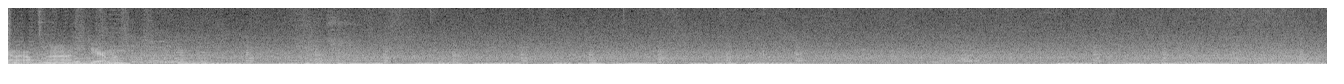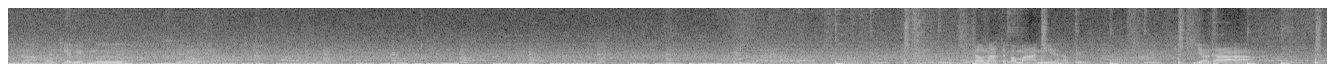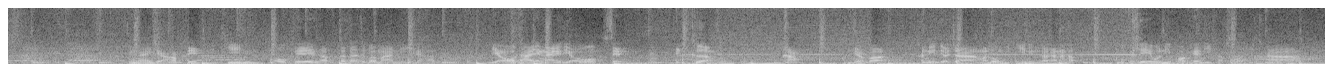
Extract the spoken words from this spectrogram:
ยร์นะครับ อ่าดูเกียร์มั้งก็หัวเกียร์เบรกมือ โอเค ก็น่าจะประมาณนี้นะครับ เดี๋ยวถ้า ยังไงเดี๋ยวอัปเดตอีกทีนึงโอเคครับก็น่าจะประมาณนี้นะครับ เดี๋ยวถ้ายังไงเดี๋ยวเสร็จติดเครื่องขับ เดี๋ยวก็คันนี้เดี๋ยวจะมาลงอีกทีนึงแล้วกันนะครับ โอเค วันนี้พอแค่นี้ครับ สวัสดีครับ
